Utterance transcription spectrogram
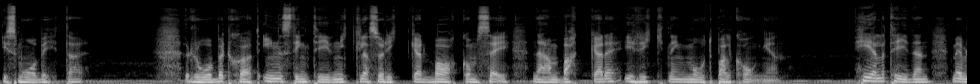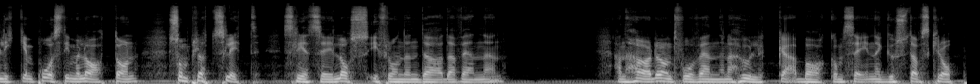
i små bitar. Robert sköt instinktivt Niklas och Rickard bakom sig när han backade i riktning mot balkongen. Hela tiden med blicken på stimulatorn som plötsligt slet sig loss ifrån den döda vännen. Han hörde de två vännerna hulka bakom sig när Gustavs kropp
